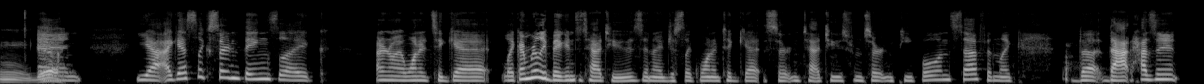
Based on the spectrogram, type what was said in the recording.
mm, yeah. And yeah, I guess like certain things like I don't know, I wanted to get like I'm really big into tattoos and I just like wanted to get certain tattoos from certain people and stuff and like the that hasn't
